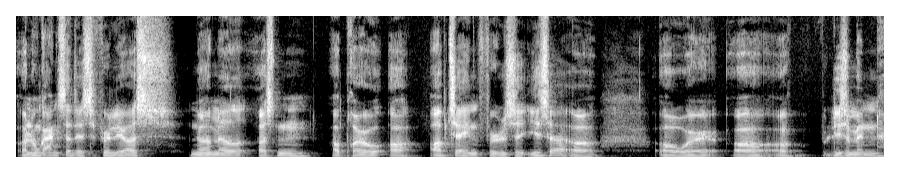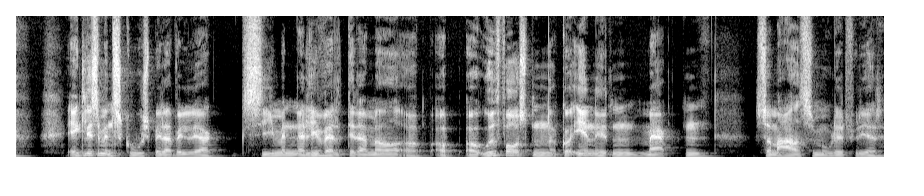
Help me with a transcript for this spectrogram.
og nogle gange så er det selvfølgelig også noget med at, sådan, at prøve at optage en følelse i sig, og, og, øh, og, og ligesom en, ikke ligesom en skuespiller, vil jeg sige, men alligevel det der med at, at, at udforske den, og gå ind i den, mærke den så meget som muligt, fordi at,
